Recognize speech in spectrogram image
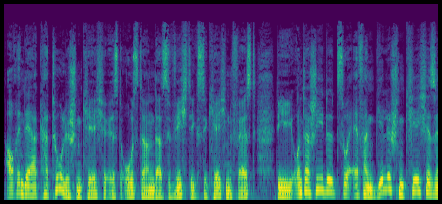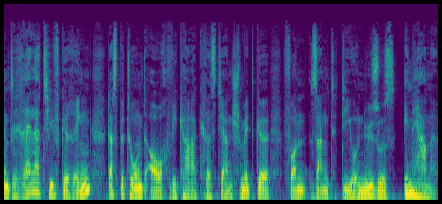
Auch in der katholischen Kirche ist Ostern das wichtigste Kirchenfest. Die Unterschiede zur evangelischen Kirche sind relativ gering. Das betont auch Vikar Christian Schmidtke von St. Dionysus in Herne.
